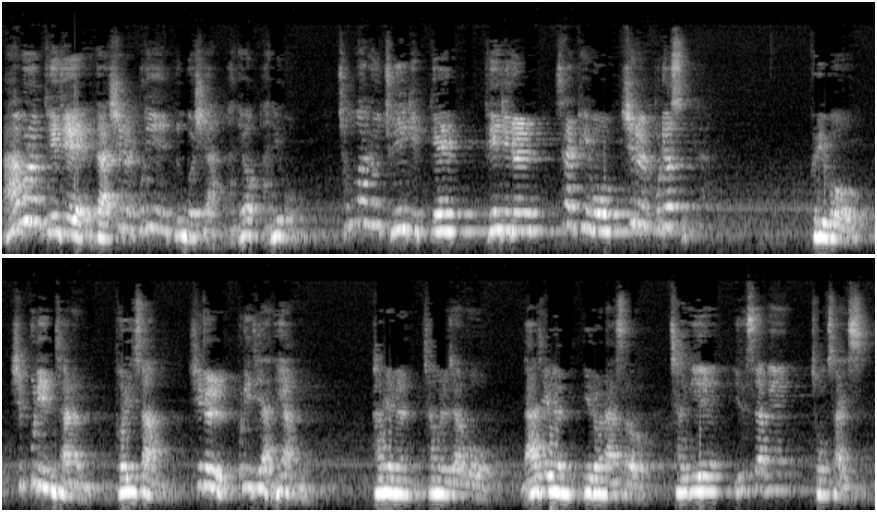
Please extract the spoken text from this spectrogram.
아무런 대지에다 씨를 뿌리는 것이 아니요 아니고 정말로 주의 깊게 대지를 살피고 씨를 뿌렸습니다. 그리고 씨 뿌린 자는 더 이상 씨를 뿌리지 아니하고 밤에는 잠을 자고 낮에는 일어나서 자기의 일상에 종사했습니다.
